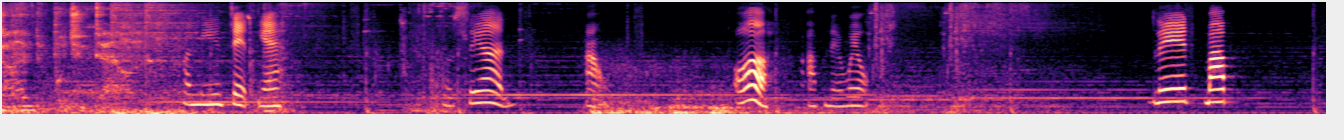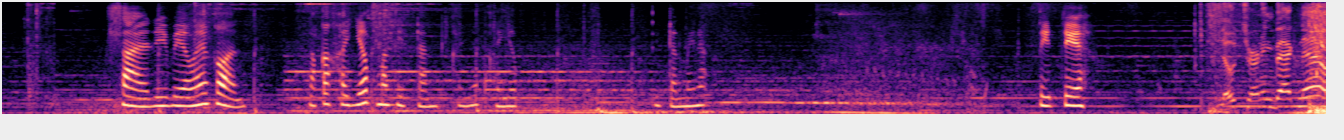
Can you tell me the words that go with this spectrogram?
Time to put you down. มันมีเจ็ดไงโรเซียนอ้าวโอ้อัพเลเวลเลดบัฟใส่รีเวลให้ก่อน แล้วก็ขยับมาติดกัน ขยับขยับ ติดกันไหมเนะติดเจ No turning back now.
